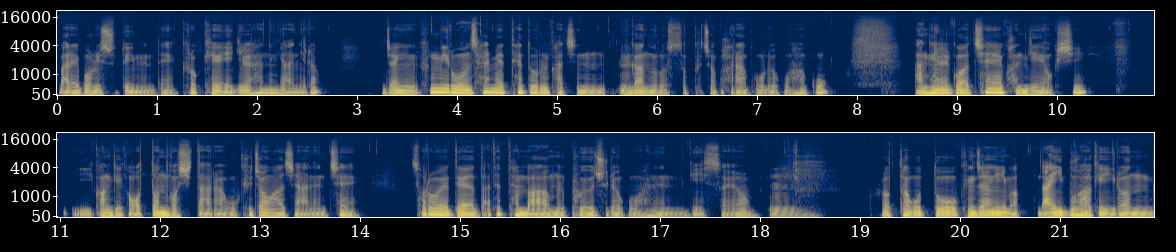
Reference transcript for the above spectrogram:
말해버릴 수도 있는데 그렇게 얘기를 하는 게 아니라 굉장히 흥미로운 삶의 태도를 가진 음. 인간으로서 그저 바라보려고 하고 앙헬과 채의 관계 역시 이 관계가 어떤 것이다라고 규정하지 않은 채 서로에 대한 따뜻한 마음을 보여주려고 하는 게 있어요. 음. 그렇다고 또 굉장히 막 나이브하게 이런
